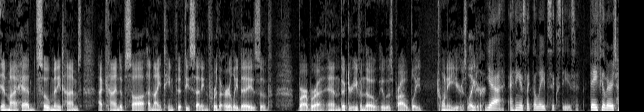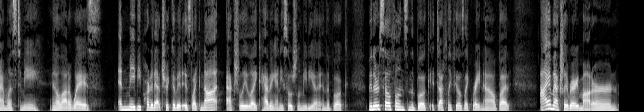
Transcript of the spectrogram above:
In my head, so many times, I kind of saw a 1950s setting for the early days of Barbara and Victor, even though it was probably 20 years later. Yeah, I think it's like the late 60s. They feel very timeless to me in a lot of ways. And maybe part of that trick of it is like not actually like having any social media in the book mean, there are cell phones in the book. It definitely feels like right now, but I am actually a very modern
